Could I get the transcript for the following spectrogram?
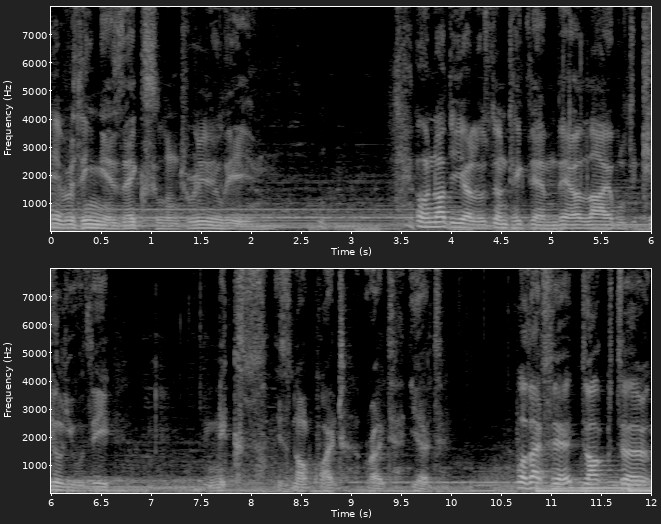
Everything is excellent, really. Oh, not the yellows. Don't take them. They are liable to kill you. The mix is not quite right yet. Well, that's it. Dr.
